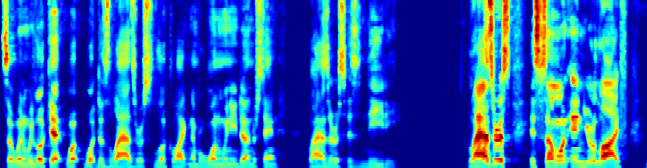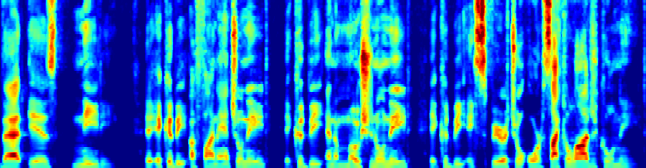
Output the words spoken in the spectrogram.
So when we look at what, what does Lazarus look like, number one, we need to understand Lazarus is needy. Lazarus is someone in your life that is needy. It, it could be a financial need, it could be an emotional need, it could be a spiritual or psychological need.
